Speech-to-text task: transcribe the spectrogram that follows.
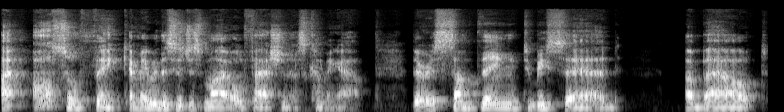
I also think, and maybe this is just my old fashionedness coming out, there is something to be said about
